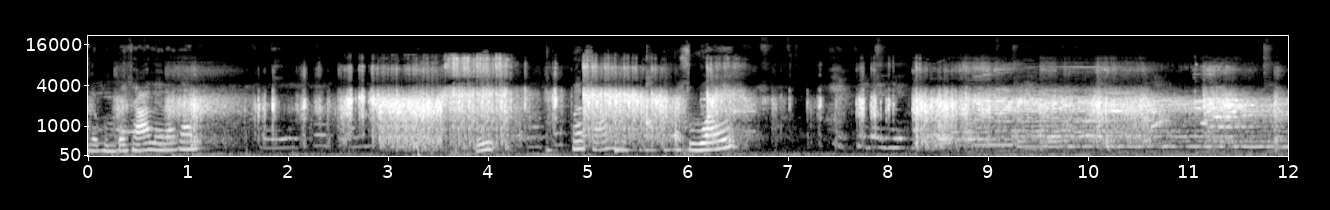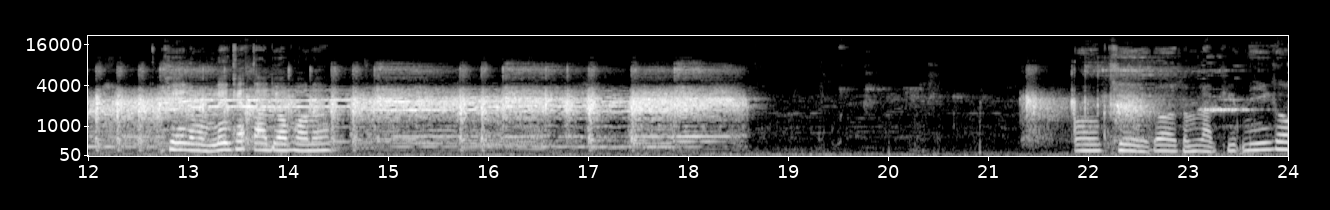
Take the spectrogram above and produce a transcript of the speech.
เดี๋ยวผมไปชาร์จเลยแล้วกันอุ้ยเพื่อนซ้อนสวยโอเคเดี๋ยวผมเล่นแค่ตาเดียวพอนะครับโอเคก็สำหรับคลิปนี้ก็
